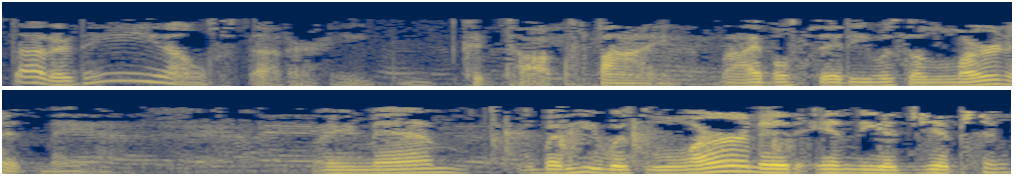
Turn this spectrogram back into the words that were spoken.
stuttered." He don't stutter. He could talk fine. The Bible said he was a learned man. Amen. But he was learned in the Egyptian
